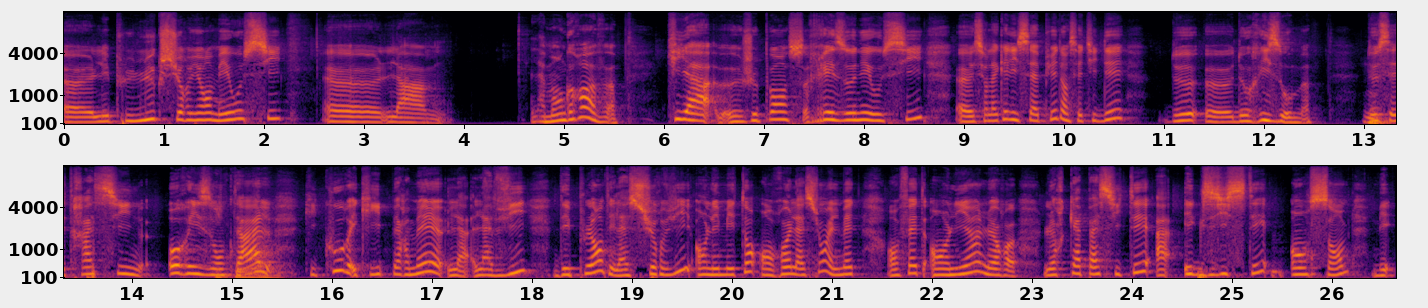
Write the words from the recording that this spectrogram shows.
euh, les plus luxuriants, mais aussi euh, la, la mangrove qui a, euh, je pense, résonné aussi, sur laquelle il s'est appuyé dans cette idée de, de rhizome de mm. cette racine horizontale qui court, et qui permet la, vie des plantes et la survie en les mettant en relation. Elles mettent en fait en lien leur, leur capacité à exister ensemble, mais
